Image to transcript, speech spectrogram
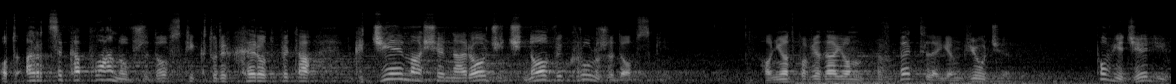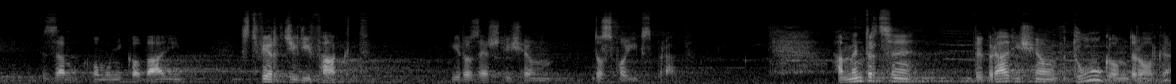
od arcykapłanów żydowskich, których Herod pyta, gdzie ma się narodzić nowy król żydowski. Oni odpowiadają w Betlejem, w Judzie. Powiedzieli, zakomunikowali, stwierdzili fakt i rozeszli się do swoich spraw. A mędrcy wybrali się w długą drogę,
